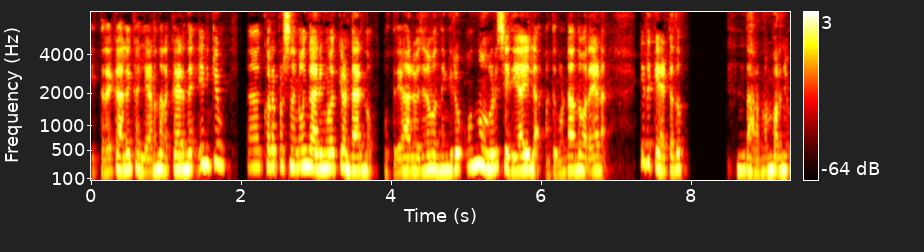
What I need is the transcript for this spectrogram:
ഇത്രേ കാലം കല്യാണം നടക്കായിരുന്നു എനിക്കും കുറെ പ്രശ്നങ്ങളും കാര്യങ്ങളൊക്കെ ഉണ്ടായിരുന്നു. ഒത്തിരി ആലോചന വന്നെങ്കിലും ഒന്നും കൂടി ശരിയായില്ല. അതുകൊണ്ടാന്ന് പറയണ. ഇത് കേട്ടതും ധർമ്മം പറഞ്ഞു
